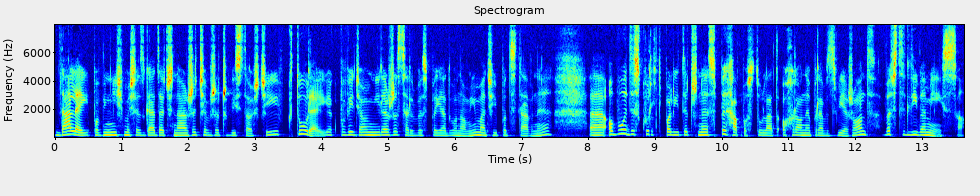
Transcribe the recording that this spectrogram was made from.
dalej powinniśmy się zgadzać na życie w rzeczywistości, w której, jak powiedział mi reżyser Wyspy Jadłonomii, Maciej Podstawny, e, obły dyskurs polityczny spycha postulat ochrony praw zwierząt we wstydliwe miejsca.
